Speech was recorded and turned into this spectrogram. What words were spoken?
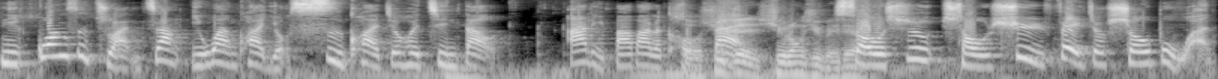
你光是转账一万块，有四块就会进到阿里巴巴的口袋，手续手续手续费就收不完。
